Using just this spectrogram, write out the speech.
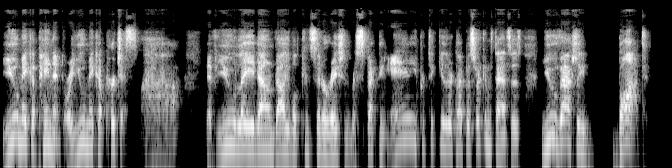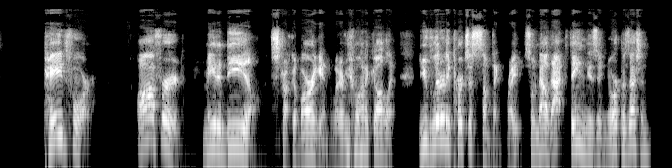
you make a payment or you make a purchase. Ah, if you lay down valuable consideration respecting any particular type of circumstances, you've actually bought, paid for, offered, made a deal, struck a bargain, whatever you want to call it. You've literally purchased something, right? So now that thing is in your possession.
